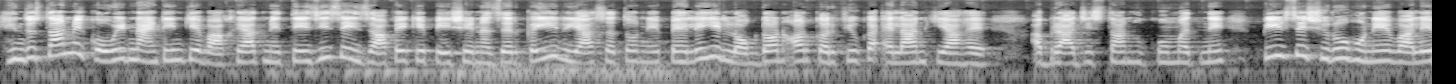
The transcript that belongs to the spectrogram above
हिंदुस्तान में कोविड 19 के वाक़ात में तेज़ी से इजाफे के पेश नज़र कई रियासतों ने पहले ही लॉकडाउन और कर्फ्यू का ऐलान किया है। अब राजस्थान हुकूमत ने पीर से शुरू होने वाले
